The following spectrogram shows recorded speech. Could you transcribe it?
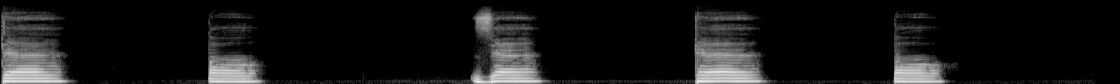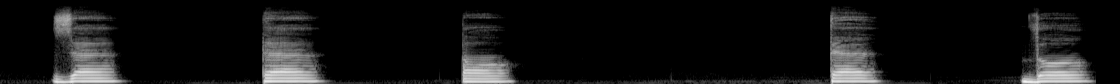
da to za ta to za ta to ta do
